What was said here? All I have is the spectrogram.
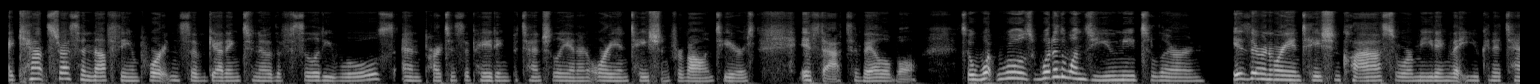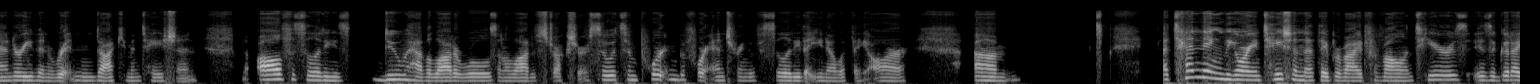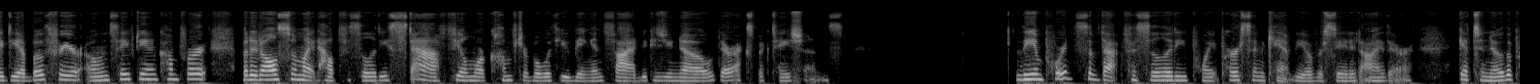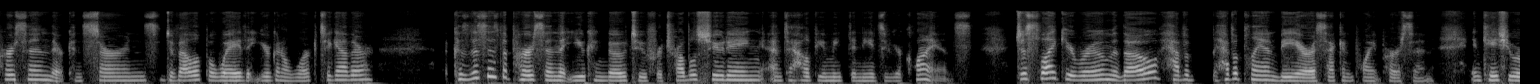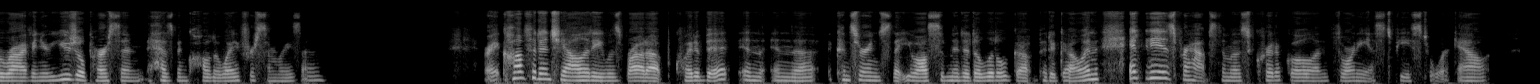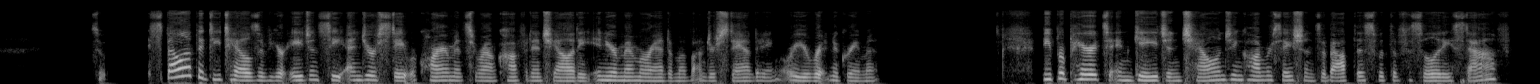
I can't stress enough the importance of getting to know the facility rules and participating potentially in an orientation for volunteers if that's available. So what rules, what are the ones you need to learn is there an orientation class or meeting that you can attend or even written documentation? All facilities do have a lot of rules and a lot of structure, so it's important before entering a facility that you know what they are. Um, attending the orientation that they provide for volunteers is a good idea both for your own safety and comfort, but it also might help facility staff feel more comfortable with you being inside because you know their expectations. The importance of that facility point person can't be overstated either. Get to know the person, their concerns, develop a way that you're going to work together because this is the person that you can go to for troubleshooting and to help you meet the needs of your clients. Just like your room, though, have a, have a plan B or a second point person in case you arrive and your usual person has been called away for some reason. Right, confidentiality was brought up quite a bit in in the concerns that you all submitted a little go, bit ago, and, and it is perhaps the most critical and thorniest piece to work out. So spell out the details of your agency and your state requirements around confidentiality in your Memorandum of Understanding or your written agreement. Be prepared to engage in challenging conversations about this with the facility staff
